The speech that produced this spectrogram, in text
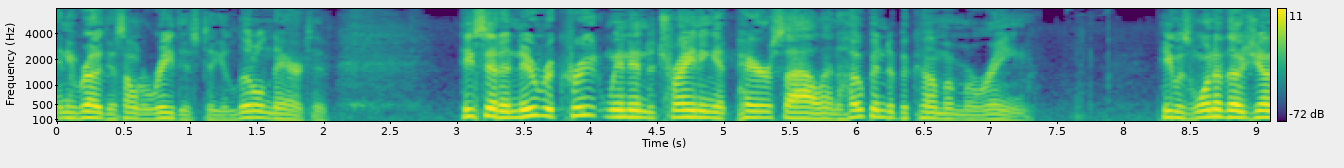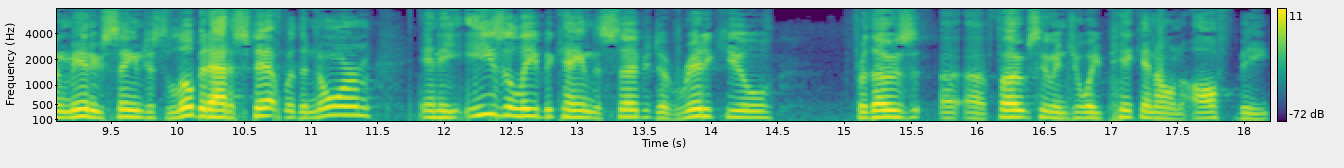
And he wrote this. I want to read this to you. A little narrative. He said a new recruit went into training at Parris Island hoping to become a Marine. He was one of those young men who seemed just a little bit out of step with the norm, and he easily became the subject of ridicule for those uh, uh, folks who enjoy picking on offbeat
